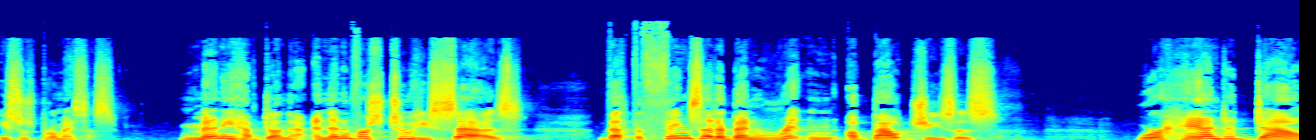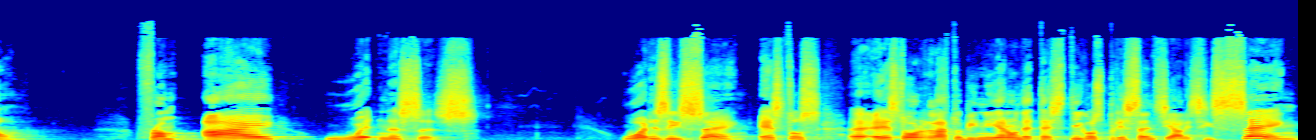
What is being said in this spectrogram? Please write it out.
y sus promesas. Many have done that. And then in verse 2, he says that the things that have been written about Jesus were handed down from eyewitnesses. What is he saying? Estos, uh, estos relatos vinieron de testigos presenciales. He's saying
